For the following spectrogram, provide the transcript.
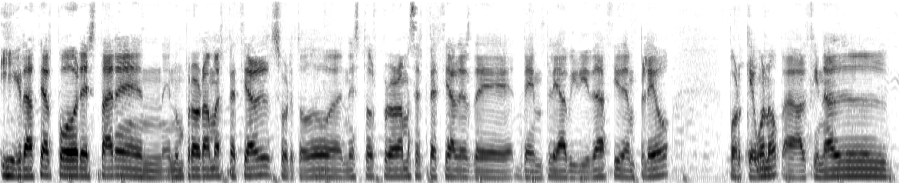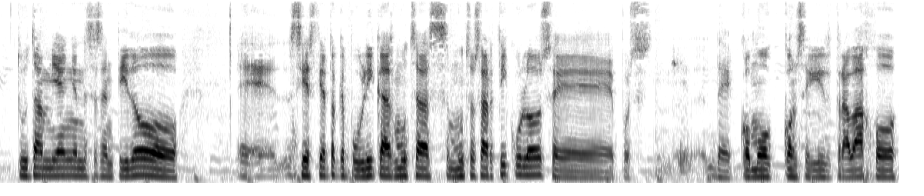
y gracias por estar en, en un programa especial, sobre todo en estos programas especiales de, de empleabilidad y de empleo, porque bueno, al final tú también en ese sentido, eh, sí es cierto que publicas muchas, muchos artículos, eh, pues de cómo conseguir trabajo.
